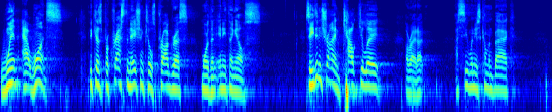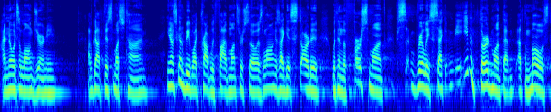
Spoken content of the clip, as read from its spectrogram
went at once because procrastination kills progress more than anything else. So he didn't try and calculate, all right, I, I see when he's coming back. I know it's a long journey. I've got this much time. You know, it's going to be like probably five months or so. As long as I get started within the first month, really second, even third month at, at the most,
